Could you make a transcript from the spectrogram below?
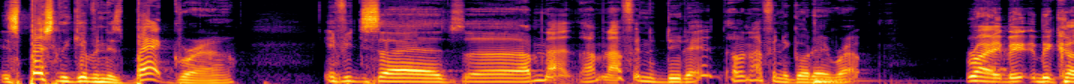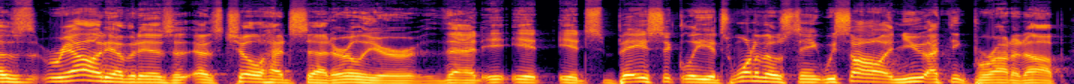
especially given his background, if he decides uh, I'm not I'm not finna do that. I'm not finna go that route. Right, because reality of it is, as Chill had said earlier, that it, it it's basically it's one of those things we saw, and you I think brought it up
